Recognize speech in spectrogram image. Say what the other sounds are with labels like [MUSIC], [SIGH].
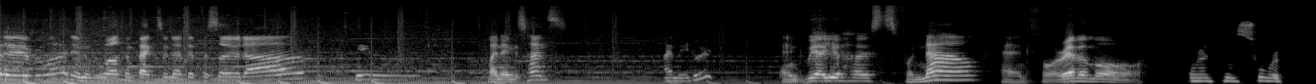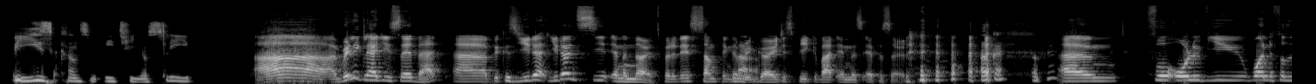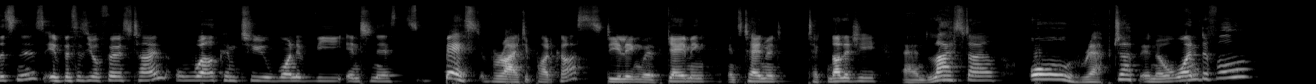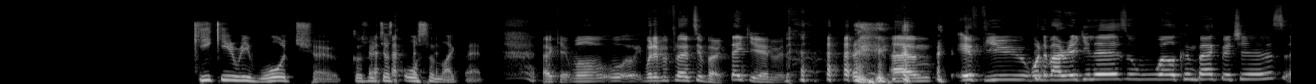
Hello, everyone, and welcome back to another episode of. My name is Hans, I'm Edward. and we are your hosts for now and forevermore. Or until swarm bees comes and eats you in your sleep. Ah, I'm really glad you said that uh, because you don't you don't see it in the notes, but it is something that we're going to speak about in this episode. [LAUGHS] Okay, okay. Um, for all of you wonderful listeners, if this is your first time, welcome to one of the internet's best variety podcasts dealing with gaming, entertainment, technology, and lifestyle, all wrapped up in a wonderful. Geeky reward show because we're just awesome like that. [LAUGHS] Okay, well, whatever floats your boat. Thank you, Edward. [LAUGHS] um, if you one of our regulars, welcome back, bitches.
